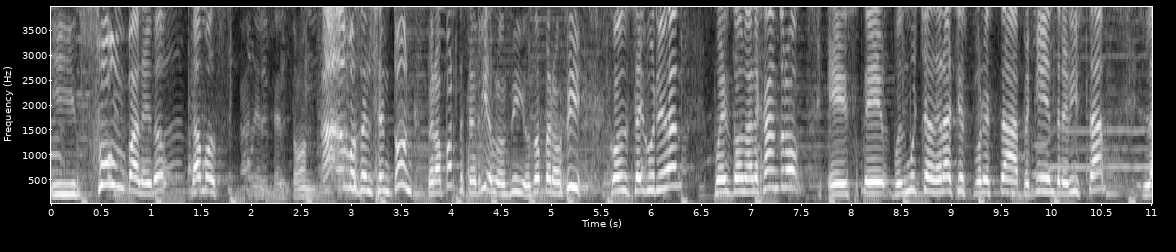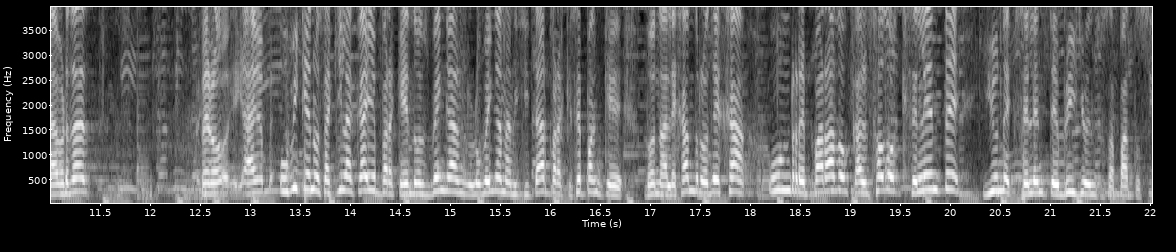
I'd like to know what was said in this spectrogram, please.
y ¡zum! Vale, ¿no? Damos el centón. Ah, damos el centón, pero aparte se ríen los niños, ¿no? Pero sí, con seguridad, pues don Alejandro, este, pues muchas gracias por esta pequeña entrevista. La verdad, pero eh, ubíquenos aquí en la calle para que nos vengan, lo vengan a visitar, para que sepan que don Alejandro deja un reparado calzado excelente y un excelente brillo en sus zapatos.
